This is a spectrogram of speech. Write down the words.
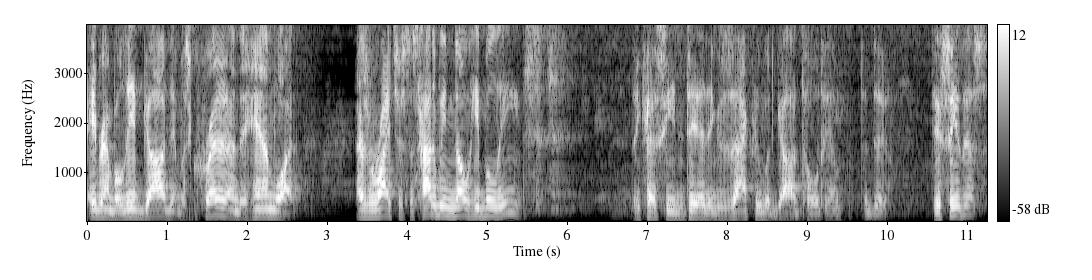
Abraham believed God and it was credited unto him what? As righteousness. How do we know he believed? Because he did exactly what God told him to do. Do you see this?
